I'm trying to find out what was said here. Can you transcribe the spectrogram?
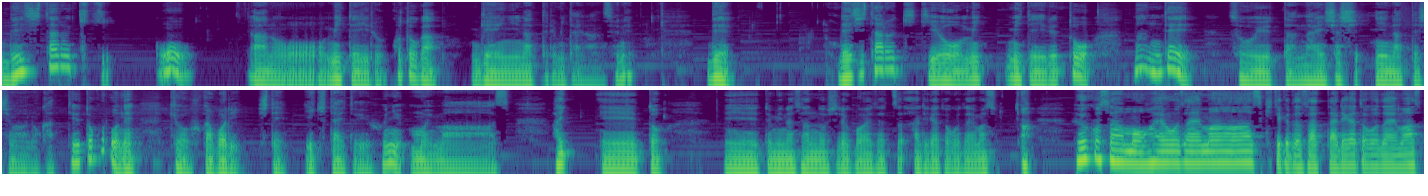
デジタル機器を、あの、見ていることが原因になってるみたいなんですよね。で、デジタル機器を見ていると、なんでそういった内斜視になってしまうのかっていうところをね、今日深掘りしていきたいというふうに思います。はい。えーと、えーと、皆さん同士でご挨拶ありがとうございます。あ、ふうこさんもおはようございます。来てくださってありがとうございます。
